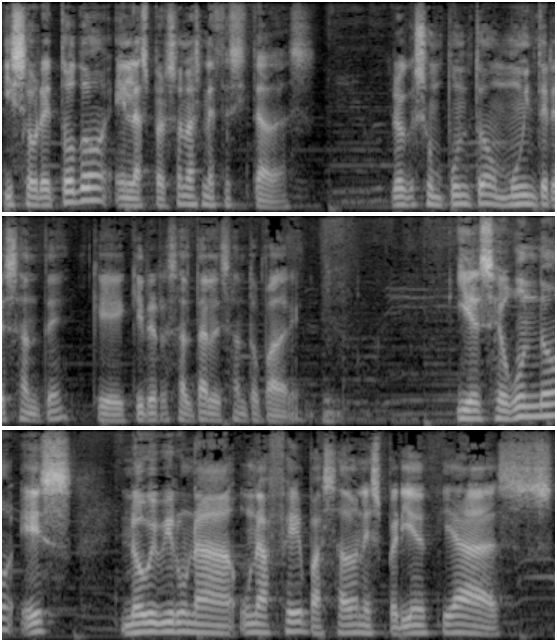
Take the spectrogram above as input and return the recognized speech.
y sobre todo en las personas necesitadas. Creo que es un punto muy interesante que quiere resaltar el Santo Padre. Y el segundo es no vivir una, una fe basada en experiencias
